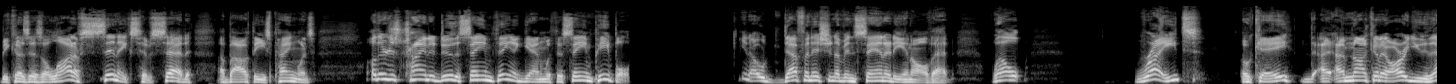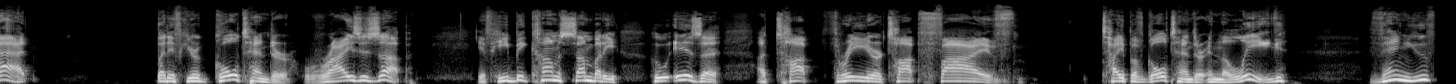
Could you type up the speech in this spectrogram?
Because as a lot of cynics have said about these Penguins, Oh, they're just trying to do the same thing again with the same people. You know, definition of insanity and all that. Well, right. Okay. I, I'm not going to argue that. But if your goaltender rises up, if he becomes somebody who is a, a top three or top five type of goaltender in the league, then you've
